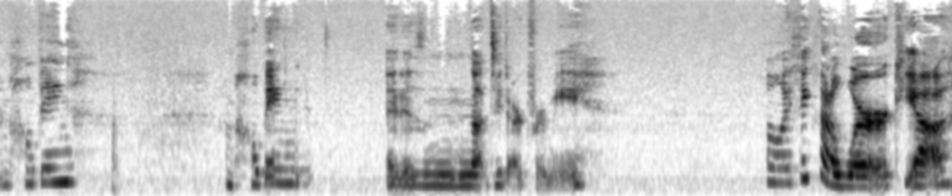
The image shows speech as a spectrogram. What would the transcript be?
I'm hoping, I'm hoping it is not too dark for me. Oh, I think that'll work, yeah.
